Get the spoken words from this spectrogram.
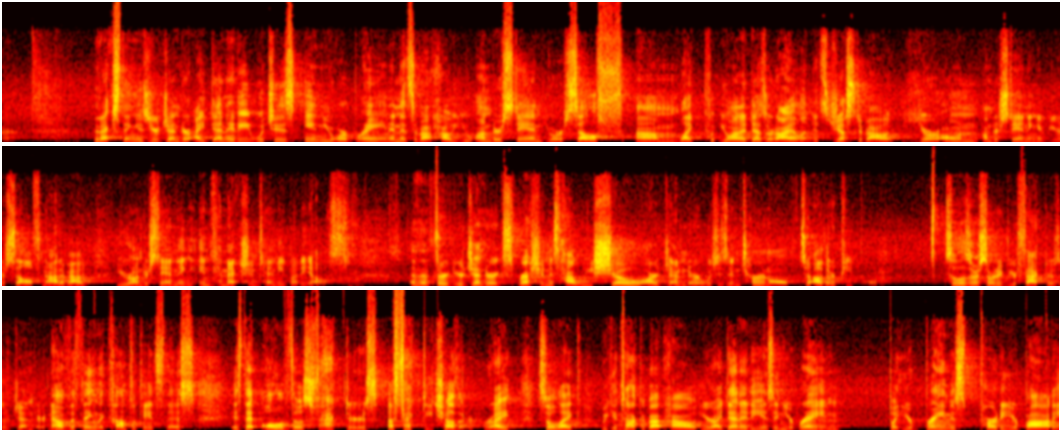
The next thing is your gender identity, which is in your brain, and it's about how you understand yourself. Um, like, put you on a desert island. It's just about your own understanding of yourself, not about your understanding in connection to anybody else. And then, third, your gender expression is how we show our gender, which is internal, to other people. So, those are sort of your factors of gender. Now, the thing that complicates this is that all of those factors affect each other, right? So, like, we can talk about how your identity is in your brain, but your brain is part of your body.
